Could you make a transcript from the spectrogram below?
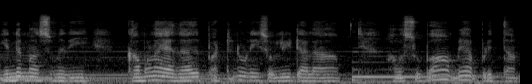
என்னம்மா சுமதி கமலா ஏதாவது பட்டுனுனை சொல்லிட்டாளா? அவ சுபாவமே அப்படித்தான்.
